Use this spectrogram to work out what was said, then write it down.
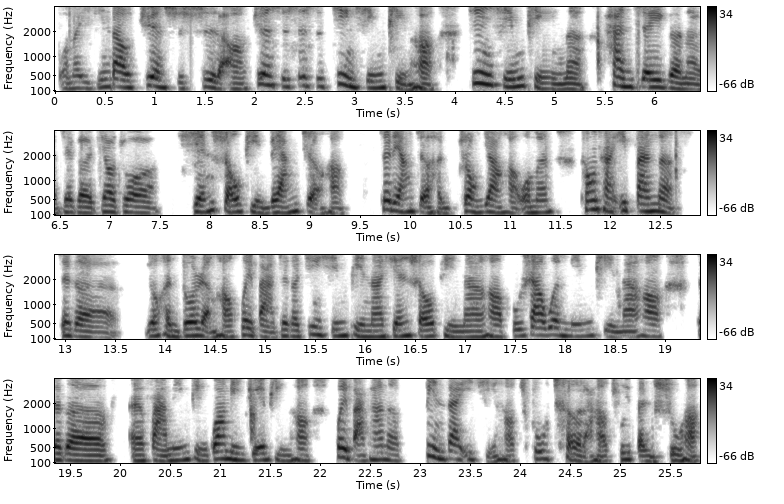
我们已经到卷十四了啊，卷十四是进行品哈，进行品呢和这个呢，这个叫做贤手品两者哈，这两者很重要哈。我们通常一般呢，这个有很多人哈会把这个进行品啊、贤手品呐、哈菩萨问名品呐、哈这个呃法名品、光明绝品哈，会把它呢并在一起哈出册了哈，出一本书哈，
